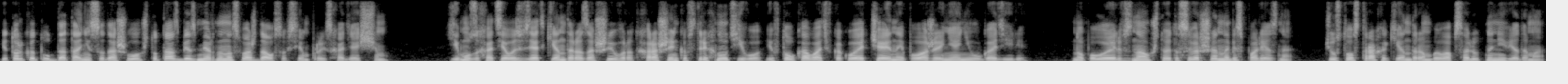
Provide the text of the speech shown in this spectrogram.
и только тут до Таниса дошло, что Тас безмерно наслаждался всем происходящим. Ему захотелось взять Кендера за шиворот, хорошенько встряхнуть его и втолковать, в какое отчаянное положение они угодили. Но полуэльф знал, что это совершенно бесполезно. Чувство страха Кендером было абсолютно неведомо.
